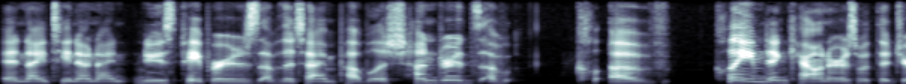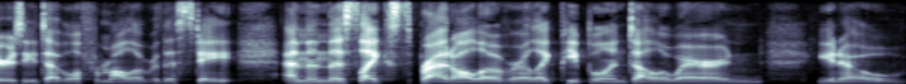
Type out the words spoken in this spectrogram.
in 1909, newspapers of the time published hundreds of cl- of claimed encounters with the Jersey Devil from all over the state. And then this like spread all over, like people in Delaware and, you know,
